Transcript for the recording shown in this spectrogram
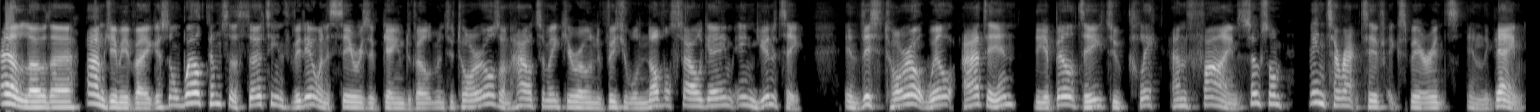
Hello there, I'm Jimmy Vegas and welcome to the 13th video in a series of game development tutorials on how to make your own visual novel style game in Unity. In this tutorial we'll add in the ability to click and find, so some interactive experience in the game.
